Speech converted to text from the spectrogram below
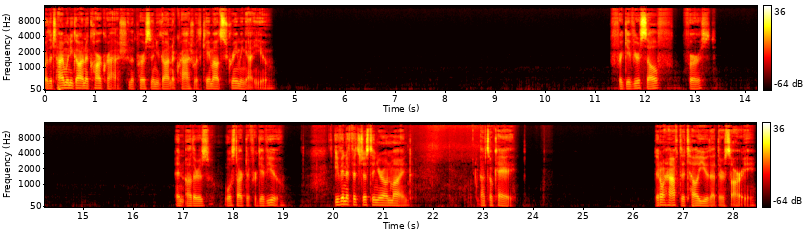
Or the time when you got in a car crash and the person you got in a crash with came out screaming at you. Forgive yourself first, and others will start to forgive you. Even if it's just in your own mind, that's okay. They don't have to tell you that they're sorry.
